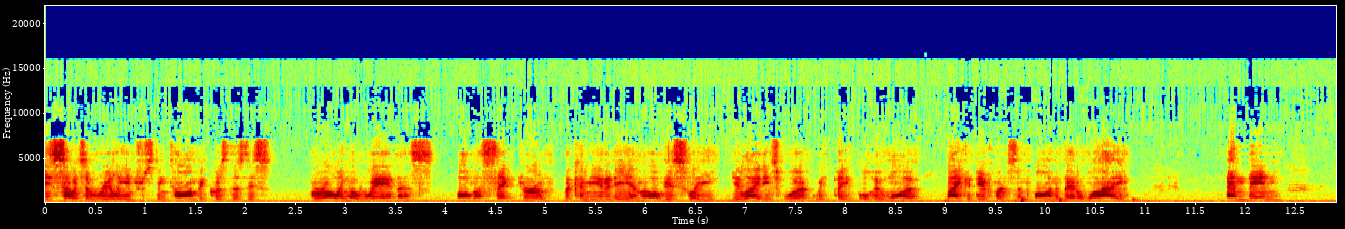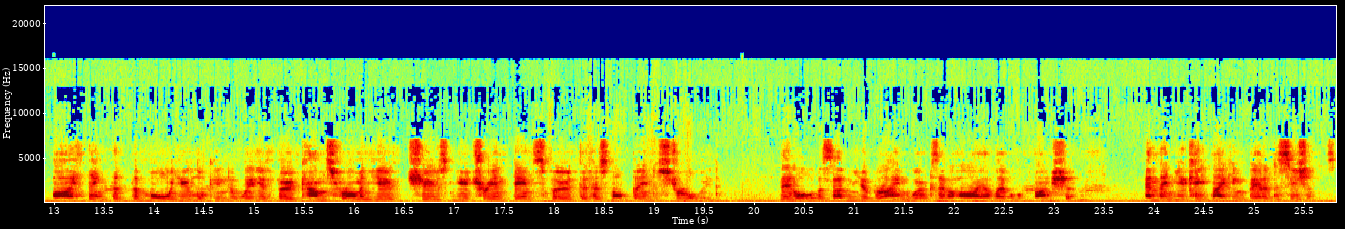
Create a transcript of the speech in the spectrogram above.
is so it's a really interesting time because there's this growing awareness of a sector of the community, and obviously you ladies work with people who want to make a difference and find a better way. And then I think that the more you look into where your food comes from and you choose nutrient dense food that has not been destroyed, then all of a sudden your brain works at a higher level of function and then you keep making better decisions.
